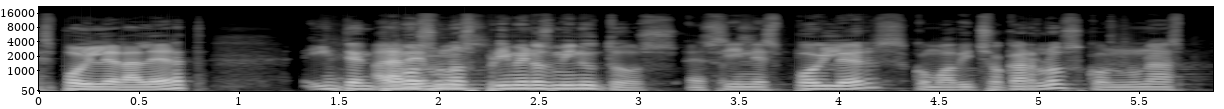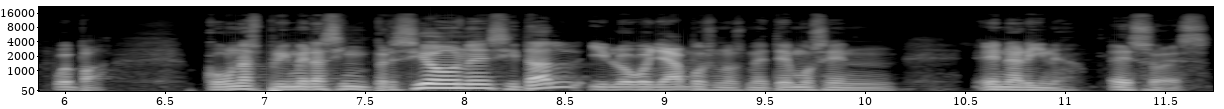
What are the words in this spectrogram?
Spoiler alert. Intentaremos Haremos unos primeros minutos Eso sin es. spoilers, como ha dicho Carlos, con unas, uepa, con unas primeras impresiones y tal, y luego ya pues nos metemos en, en harina. Eso es.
